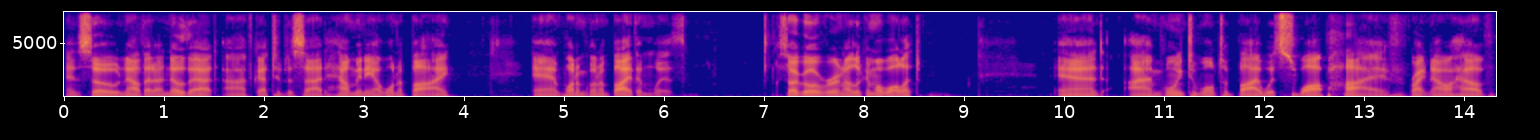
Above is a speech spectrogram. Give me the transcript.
and so now that I know that, I've got to decide how many I want to buy, and what I'm going to buy them with. So I go over and I look in my wallet, and I'm going to want to buy with Swap Hive. Right now I have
